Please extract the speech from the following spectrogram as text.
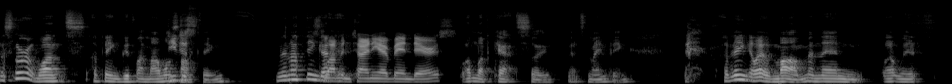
I saw it once. I think with my mum or You just- something. And then I think I, love Antonio Banderas. I love cats, so that's the main thing. I think I went with mum, and then went with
